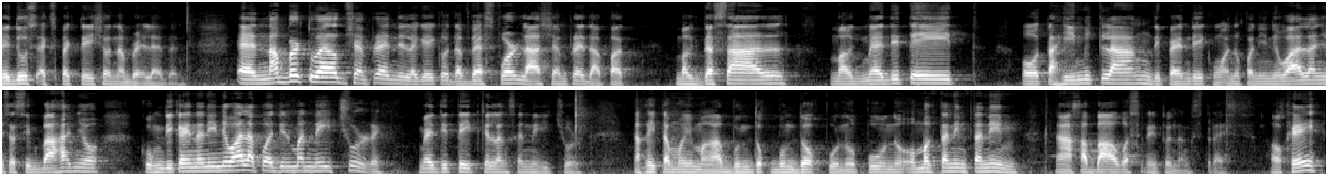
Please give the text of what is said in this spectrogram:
Reduce expectation, number 11. And number 12, syempre, nilagay ko the best for last. Syempre, dapat magdasal, mag-meditate, o tahimik lang, depende kung ano paniniwala nyo sa simbahan nyo. Kung di kayo naniniwala, pwede naman nature eh. Meditate ka lang sa nature. Nakita mo yung mga bundok-bundok, puno-puno, o magtanim-tanim, nakakabawas nito ng stress. Okay?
